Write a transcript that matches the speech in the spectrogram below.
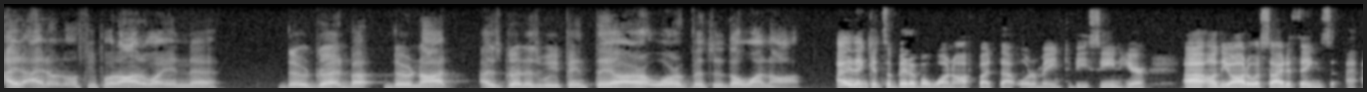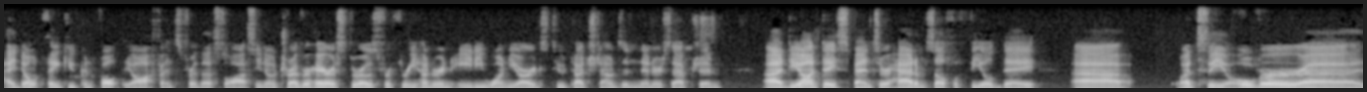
I, I don't know if you put Ottawa in the, they're good, but they're not as good as we think they are, or if this is a one off. I think it's a bit of a one off, but that will remain to be seen here. Uh, on the Ottawa side of things, I don't think you can fault the offense for this loss. You know, Trevor Harris throws for 381 yards, two touchdowns, and an interception. Uh, Diontae Spencer had himself a field day. Uh, let's see, over uh,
